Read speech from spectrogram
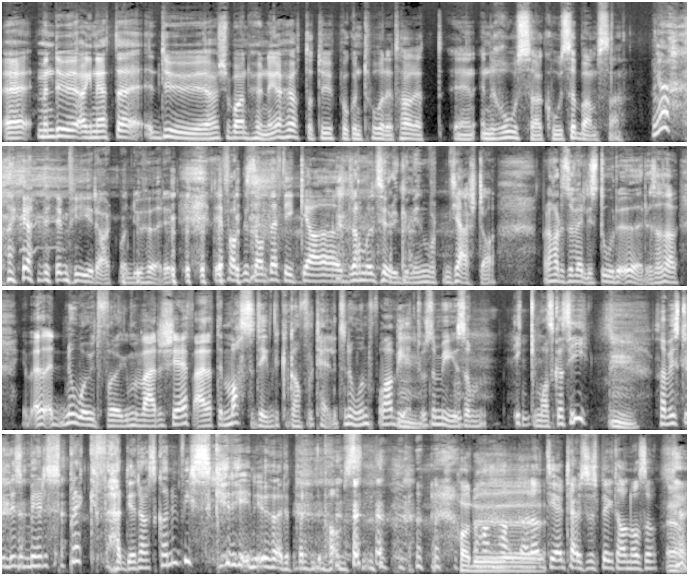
Eh, men du, Agnete, du har ikke bare en hund. Jeg har hørt at du på kontoret ditt har et, en, en rosa kosebamse. Ja, ja, det er mye rart man du hører. Det er faktisk sant, Jeg fikk av dramaturgen min, Morten Kjærstad. For han hadde så veldig store ører. Så sa, Noe av utfordringen med å være sjef er at det er masse ting vi ikke kan fortelle til noen. For man vet jo så mye som ikke man skal si. Så hvis du liksom blir helt sprekkferdig, da, så kan du hviske det inn i øret på denne bamsen. Har du Han har eh, garantert taushetsplikt, han også. ja,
